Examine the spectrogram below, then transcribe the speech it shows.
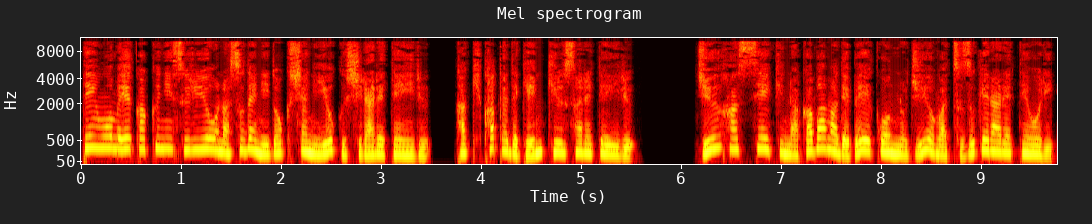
典を明確にするようなすでに読者によく知られている書き方で言及されている。18世紀半ばまでベーコンの授与が続けられており、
